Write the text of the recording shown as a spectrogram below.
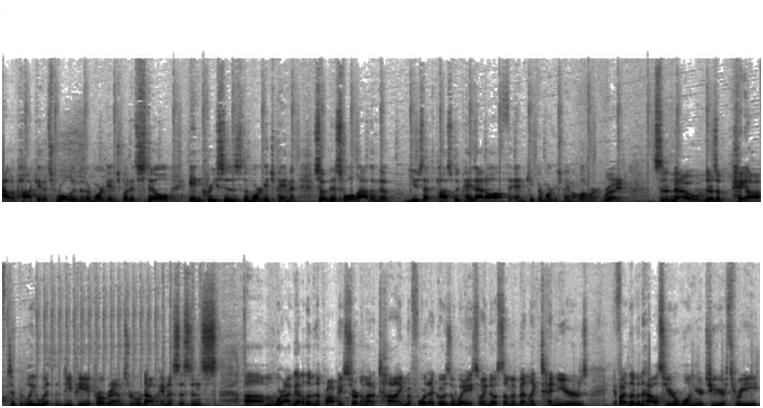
out of pocket. It's rolled into their mortgage, but it still increases the mortgage payment. So this will allow them to use that to possibly pay that off and keep their mortgage payment lower. Right. So now there's a payoff typically with the DPA programs or down payment assistance um, where I've got to live in the property a certain amount of time before that goes away. So I know some have been like 10 years. If I live in the house year one, year two, year three,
